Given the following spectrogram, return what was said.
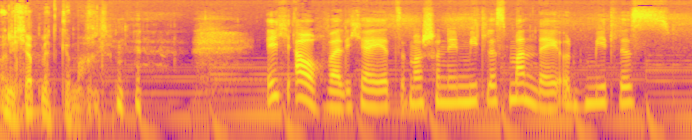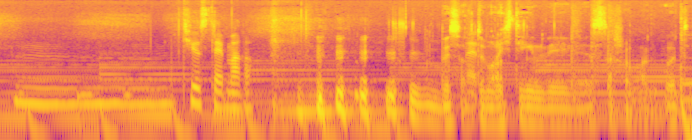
Und ich habe mitgemacht. ich auch, weil ich ja jetzt immer schon den Meatless Monday und Meatless mm, Tuesday mache. du bist auf dem richtigen Weg, ist doch schon mal gut.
